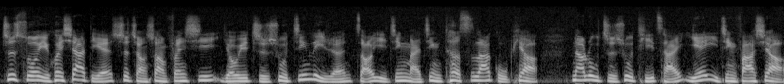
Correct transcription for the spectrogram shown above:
之所以会下跌，市场上分析，由于指数经理人早已经买进特斯拉股票，纳入指数题材也已经发酵。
